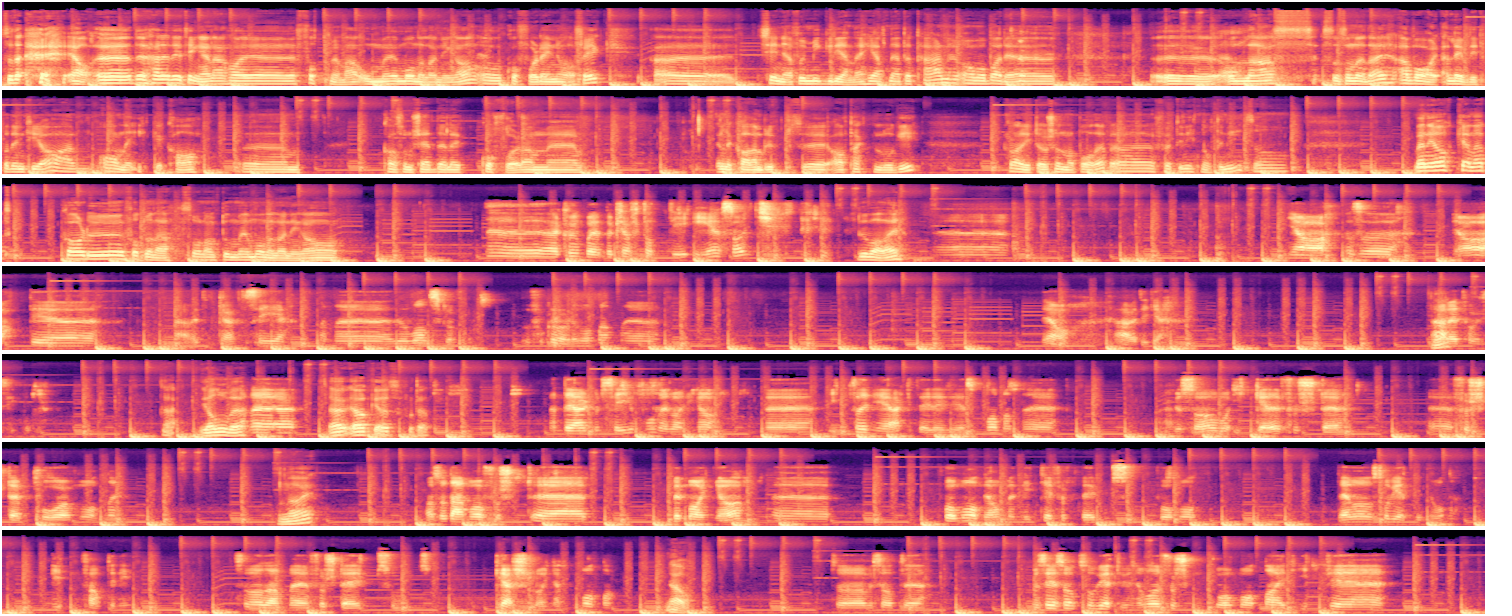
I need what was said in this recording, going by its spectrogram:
Så det, ja, eh, det her er de tingene jeg har eh, fått med meg om månelandinga, og hvorfor den var fake. Jeg kjenner jeg får migrene helt ned til tærne av å bare uh, å lese så, det der. Jeg, var, jeg, levde ikke på den tida, og jeg aner ikke hva, uh, hva som skjedde, eller hvorfor de uh, eller hva de brukte eh, av teknologi. Klarer ikke å skjønne meg på det, for jeg er født i 1989, så Men ja, Kenneth, hva har du fått med deg så langt om månelandinga? Eh, jeg kan bare bekrefte at det er sant. Du var der? Eh, ja, altså Ja, det Jeg vet ikke hva jeg skal si, men det er vanskelig å forklare det. Men Ja, jeg vet ikke. Jeg vet faktisk ikke. Nei. Jan Ove? Men, uh, ja, ja, ok, fortsett. Men det jeg kan si om månelandinga uh, Ikke at den er ekte, eller sånn, men uh, USA var ikke det første, uh, første på månen. Nei. Altså, de var først uh, bemanna eh, på månen, men ikke første russen på månen. Det var Sovjetunionen. 1959. Så var de første romsonen som krasjlanda på månen. Ja. Så jeg vil si at jeg vil si sånn at Sovjetunionen var første på månen. Ikke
